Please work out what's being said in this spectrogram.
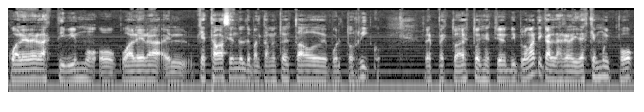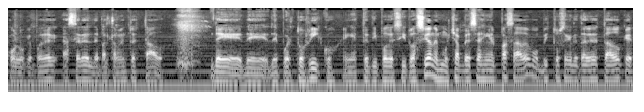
cuál era el activismo o cuál era el qué estaba haciendo el Departamento de Estado de Puerto Rico respecto a esto en gestiones diplomáticas. La realidad es que es muy poco lo que puede hacer el Departamento de Estado de, de, de Puerto Rico en este tipo de situaciones. Muchas veces en el pasado hemos visto secretarios de Estado que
